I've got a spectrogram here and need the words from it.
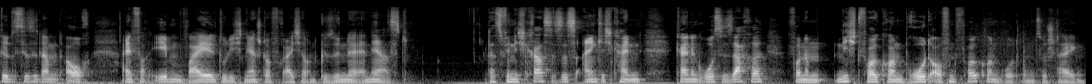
reduzierst du damit auch. Einfach eben, weil du dich nährstoffreicher und gesünder ernährst. Das finde ich krass. Es ist eigentlich kein, keine große Sache, von einem Nicht-Vollkornbrot auf ein Vollkornbrot umzusteigen.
